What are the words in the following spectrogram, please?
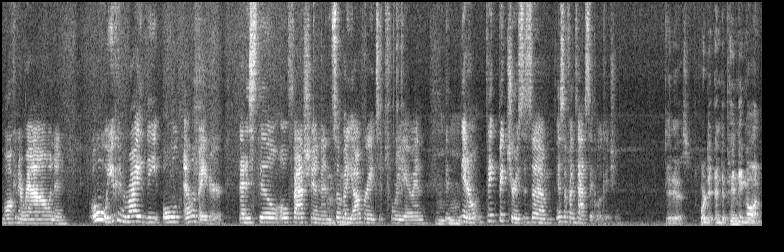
walking around and oh, you can ride the old elevator that is still old fashioned and somebody operates it for you and and, you know take pictures. It's a it's a fantastic location. It is. Or de- and depending on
